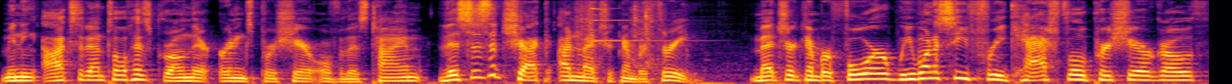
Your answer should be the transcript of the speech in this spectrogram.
meaning Occidental has grown their earnings per share over this time. This is a check on metric number three. Metric number four, we want to see free cash flow per share growth.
